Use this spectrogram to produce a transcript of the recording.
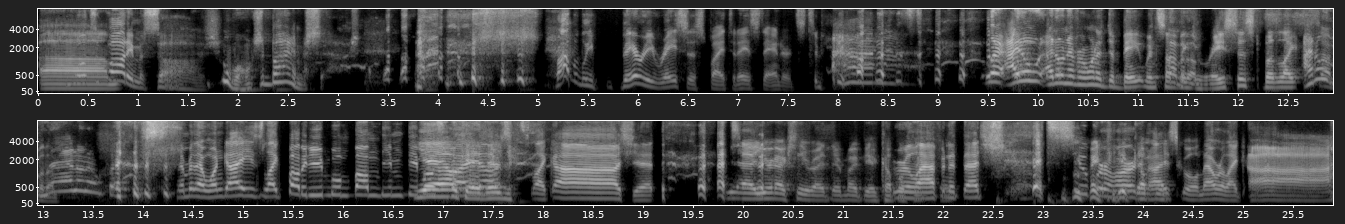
What's a um, body massage? who wants a body massage Probably very racist by today's standards, to be Ah. honest. like I don't I don't ever want to debate when something's racist, but like I don't. I don't know. Remember that one guy? He's like, boom bum dim dim Yeah, okay, there's- It's like, ah, shit. yeah, you're actually right. There might be a couple. we were things laughing there. at that shit super hard in high school. Now we're like, ah,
